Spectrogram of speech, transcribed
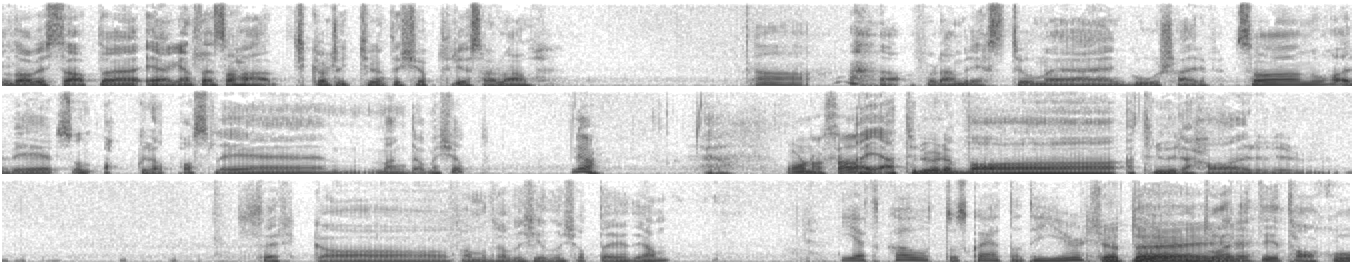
Og da viste det seg at uh, egentlig så har jeg kanskje ikke trengt å kjøpe fryser likevel. Ah. Ja, for de reiste jo med god skjerv. Så nå har vi sånn akkurat passelig mengder med kjøtt. Ja. Ordna seg, Nei, da. jeg tror det var Jeg tror jeg har ca. 35 kilo kjøttdeig igjen. Gjett hva Otto skal ete til jul. Kjøttøy Otto har spist taco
